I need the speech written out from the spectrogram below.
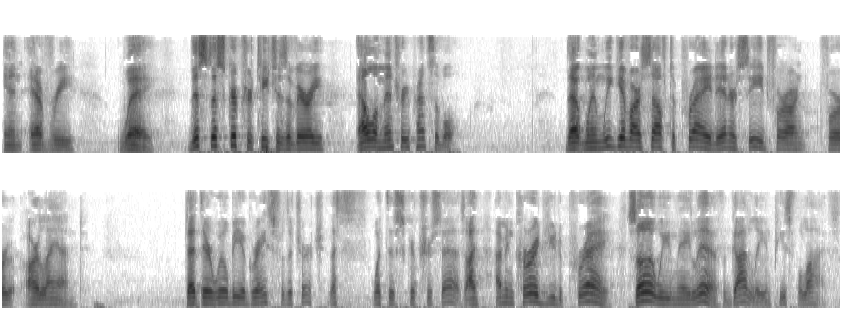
in every way. This, this scripture teaches a very elementary principle that when we give ourselves to pray and to intercede for our, for our land, that there will be a grace for the church. That's what this scripture says. I, I'm encouraging you to pray so that we may live godly and peaceful lives.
